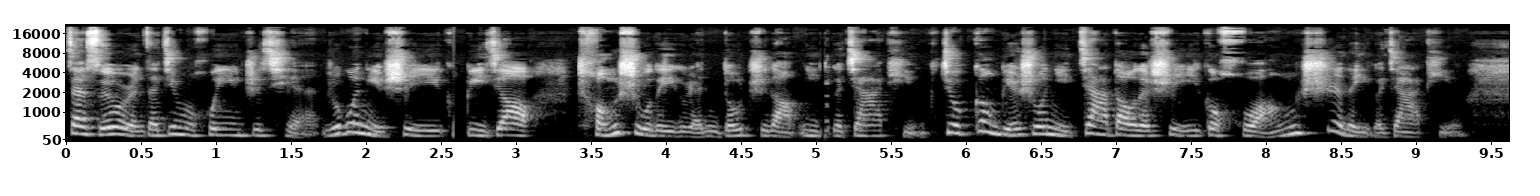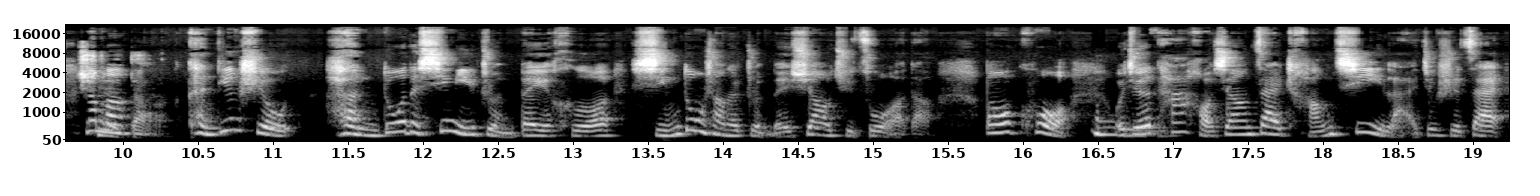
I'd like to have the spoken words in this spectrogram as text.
在所有人在进入婚姻之前，如果你是一个比较成熟的一个人，你都知道你这个家庭，就更别说你嫁到的是一个皇室的一个家庭，那么肯定是有很多的心理准备和行动上的准备需要去做的，包括我觉得她好像在长期以来，就是在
